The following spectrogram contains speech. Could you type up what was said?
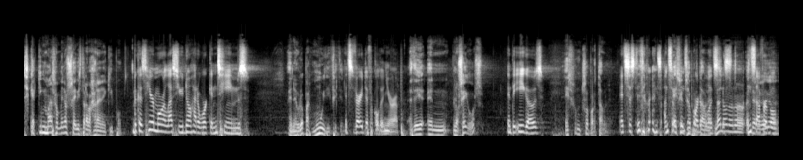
es que aquí más o menos sabéis trabajar en equipo. because here more or less you know how to work in teams. En Europa es muy difícil. It's very difficult in Europe. Es decir, en los egos In the egos, es insoportable. it's just it's Es insoportable. It's No, no, no, no. es insufferable.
